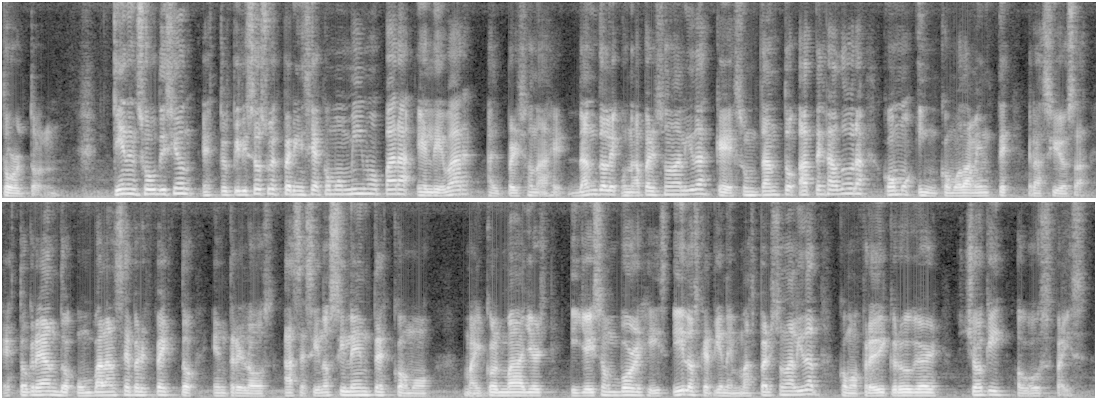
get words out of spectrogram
Thornton, quien en su audición este utilizó su experiencia como mimo para elevar al personaje, dándole una personalidad que es un tanto aterradora como incómodamente graciosa. Esto creando un balance perfecto entre los asesinos silentes como Michael Myers y Jason Voorhees y los que tienen más personalidad como Freddy Krueger, Chucky o Ghostface.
